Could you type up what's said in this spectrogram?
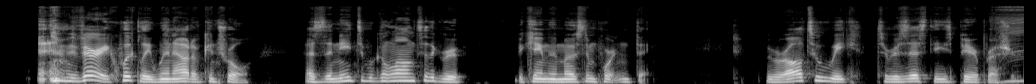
very quickly went out of control, as the need to belong to the group became the most important thing. We were all too weak to resist these peer pressures.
